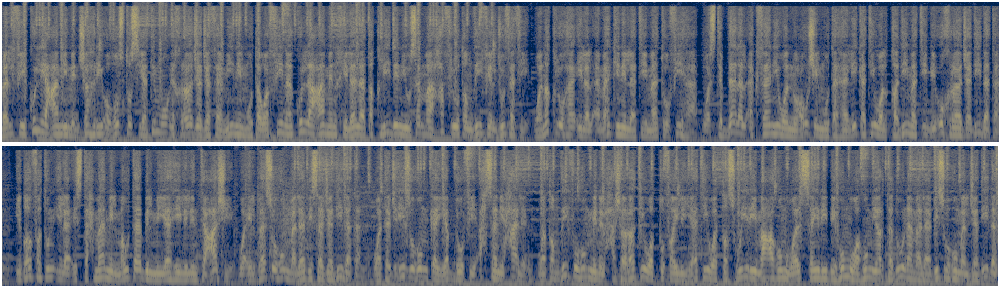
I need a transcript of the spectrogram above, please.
بل في كل عام من شهر أغسطس يتم إخراج جثامين المتوفين كل عام خلال تقليد يسمى حفل تنظيف الجثث ونقلها إلى الأماكن التي ماتوا فيها واستبدال الأكفان والنعوش المتهالكة والقديمة بأخرى جديدة إضافة إلى استحمام الموتى بالمياه للانتعاش وإلباسهم ملابس جديدة وتجهيزهم كي يبدو في أحسن حال وتنظيفهم من الحشرات والطفيليات والتصوير معهم والسير بهم وهم يرتدون ملابسهم الجديدة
